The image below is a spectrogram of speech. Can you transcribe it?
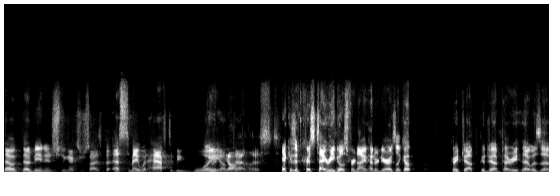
that would that would be an interesting exercise, but Estime would have to be way up be on that list. Yeah, because if Chris Tyree goes for 900 yards, like, oh, great job, good job, Tyree. That was a,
